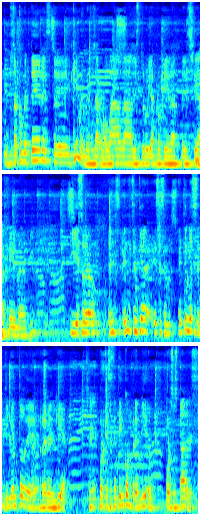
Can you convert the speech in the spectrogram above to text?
pues, a cometer este, crímenes, o sea, robaba, destruía propiedades Sí. ajena. Y eso era, él, él sentía ese, él tenía ese sentimiento de rebeldía, Sí. porque se sentía incomprendido por sus padres.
